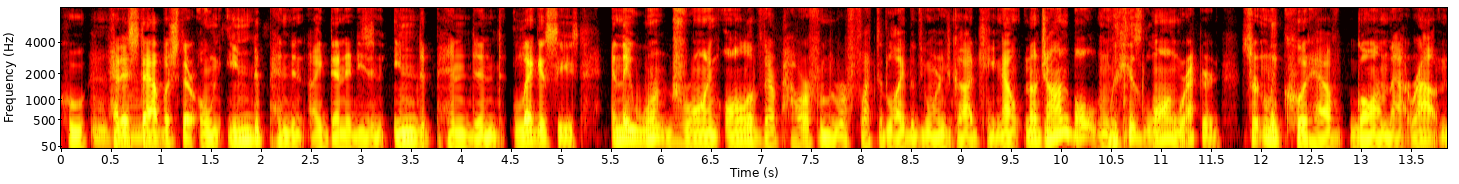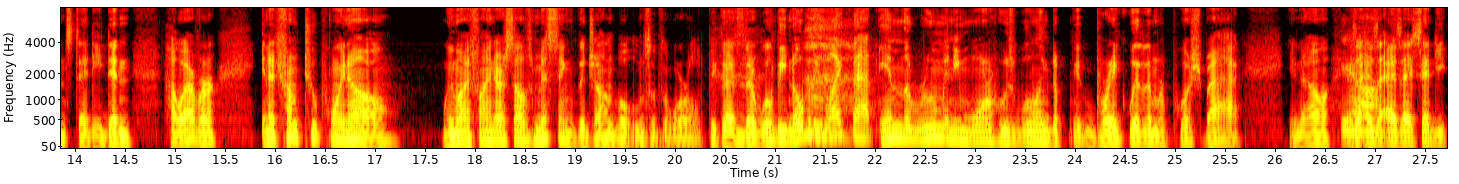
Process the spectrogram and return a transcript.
who mm-hmm. had established their own independent identities and independent legacies, and they weren't drawing all of their power from the reflected light of the Orange God King. Now, now John Bolton, with his long record, certainly could have gone that route. Instead, he didn't. However, in a Trump 2.0, we might find ourselves missing the John Boltons of the world because there will be nobody like that in the room anymore who's willing to break with them or push back. You know, yeah. as, as, as, I said, you,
